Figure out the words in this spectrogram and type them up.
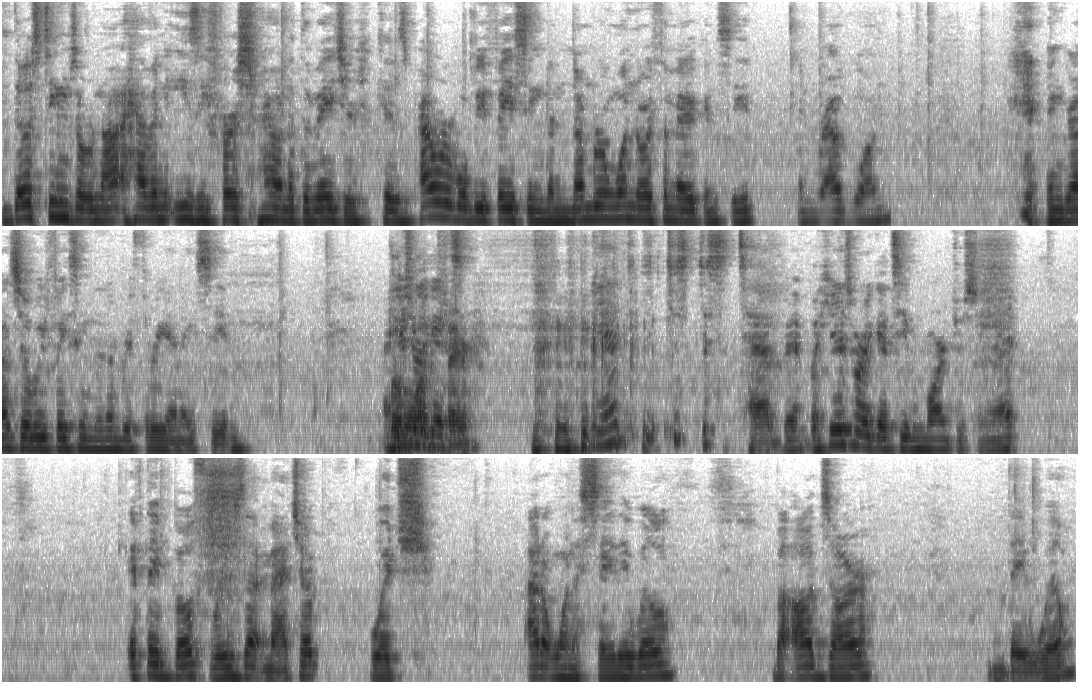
those teams will not have an easy first round at the major because Power will be facing the number one North American seed in round one, and Ground Zero will be facing the number three NA seed. Here's where it gets- yeah, just just a tad bit. But here's where it gets even more interesting, right? If they both lose that matchup, which I don't want to say they will, but odds are they will.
